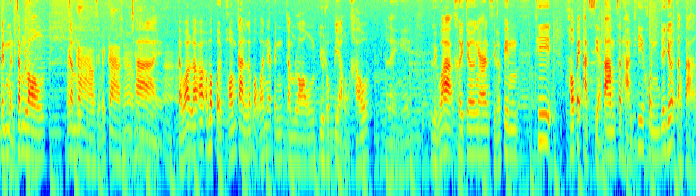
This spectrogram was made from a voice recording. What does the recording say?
เป็นเหมือนจำลองแบ็กกราวด์เสียงแบ็กกราวด์ใช่ไหมใช่ อ่าแต่ว่าแล้วเอาเอามาเปิดพร้อมกัน แล้วบอกว่าเนี่ยเป็นจำลองยูโทเปียของเขาอะไรอย่างนี้ หรือว่าเคยเจองานศิลปินที่เขาไปอัดเสียงตามสถานที่คนเยอะๆต่าง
